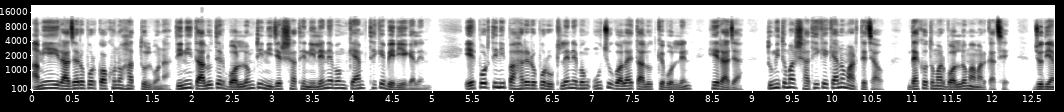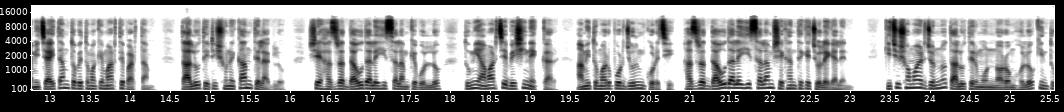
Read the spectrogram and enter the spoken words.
আমি এই রাজার ওপর কখনো হাত তুলব না। তিনি তালুতের বল্লমটি নিজের সাথে নিলেন এবং ক্যাম্প থেকে বেরিয়ে গেলেন। এরপর তিনি পাহাড়ের ওপর উঠলেন এবং উঁচু গলায় তালুতকে বললেন, হে রাজা তুমি তোমার সাথীকে কেন মারতে চাও? দেখো তোমার বল্লম আমার কাছে। যদি আমি চাইতাম তবে তোমাকে মারতে পারতাম। তালুত এটি শুনে কানতে লাগল। সে হজরত দাউদ আলহিসাল্লামকে বলল, তুমি আমার চেয়ে বেশি নেককার। আমি তোমার উপর জুলম করেছি। হজরত দাউদ আলহিসাল্লাম সেখান থেকে চলে গেলেন। কিছু সময়ের জন্য তালুতের মন নরম হল, কিন্তু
